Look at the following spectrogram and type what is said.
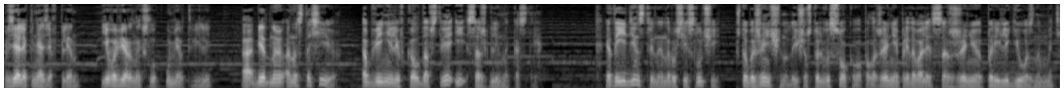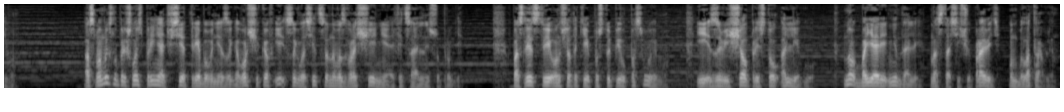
Взяли князя в плен, его верных слуг умертвили, а бедную Анастасию обвинили в колдовстве и сожгли на костре. Это единственный на Руси случай, чтобы женщину, да еще столь высокого положения, предавали сожжению по религиозным мотивам. Осмомыслу пришлось принять все требования заговорщиков и согласиться на возвращение официальной супруги. Впоследствии он все-таки поступил по-своему – и завещал престол Олегу. Но бояре не дали Настасичу править, он был отравлен.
